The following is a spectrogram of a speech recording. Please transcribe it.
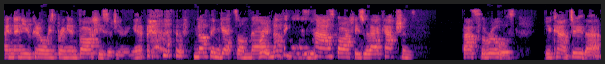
And then you can always bring in Barclays are doing it. Nothing gets on there. Right. Nothing gets past Barclays without captions. That's the rules you can't do that.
